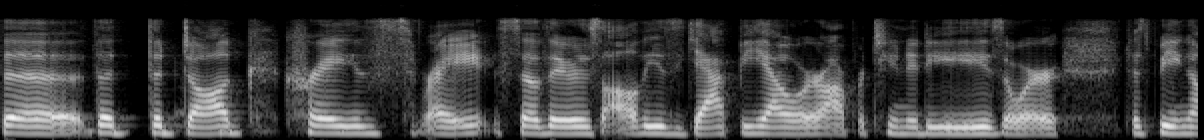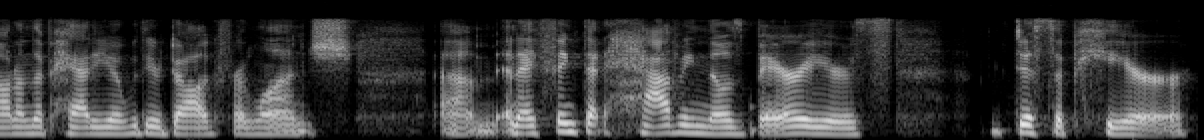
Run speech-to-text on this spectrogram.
the the the dog craze, right? So there's all these yappy hour opportunities, or just being out on the patio with your dog for lunch. Um, and I think that having those barriers disappear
